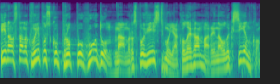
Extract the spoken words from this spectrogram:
І наостанок випуску про погоду нам розповість моя колега Марина Олексієнко.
